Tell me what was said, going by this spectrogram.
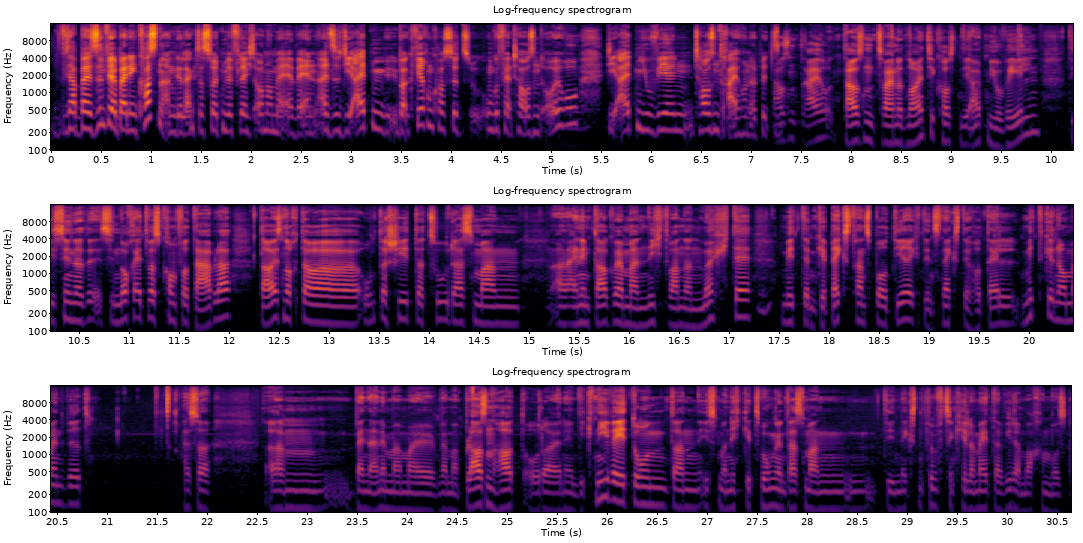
Dabei sind wir bei den Kosten angelangt, das sollten wir vielleicht auch nochmal erwähnen. Also die Alpenüberquerung kostet ungefähr 1000 Euro, die Alpenjuwelen 1300. 1290 kosten die Alpenjuwelen, die sind, sind noch etwas komfortabler. Da ist noch der Unterschied dazu, dass man an einem Tag, wenn man nicht wandern möchte, mhm. mit dem Gepäckstransport direkt ins nächste Hotel mitgenommen wird. Also wenn einem einmal, wenn man Blasen hat oder einem die Knie wehtun, dann ist man nicht gezwungen, dass man die nächsten 15 Kilometer wieder machen muss.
